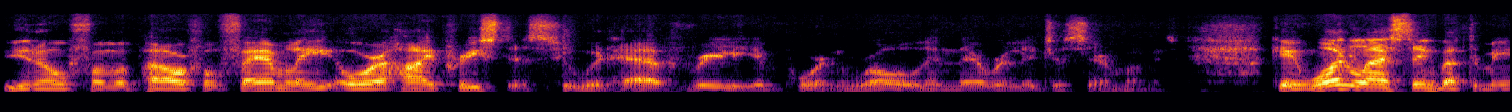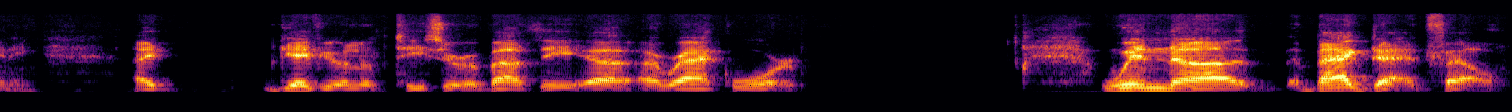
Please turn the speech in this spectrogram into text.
you know, from a powerful family, or a high priestess who would have really important role in their religious ceremonies. Okay, one last thing about the meaning. I gave you a little teaser about the uh, Iraq War. When uh, Baghdad fell,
